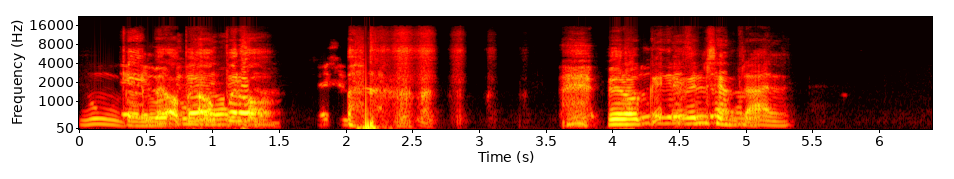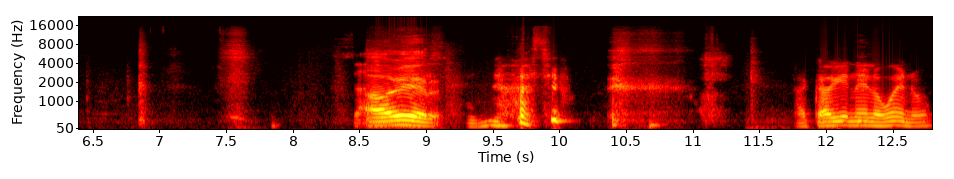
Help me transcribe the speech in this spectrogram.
Nunca. Sí, lo- Pero, nunca pero, lo va a pero, pero, ¿qué nivel central, central? el- A ver. Acá viene lo bueno.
